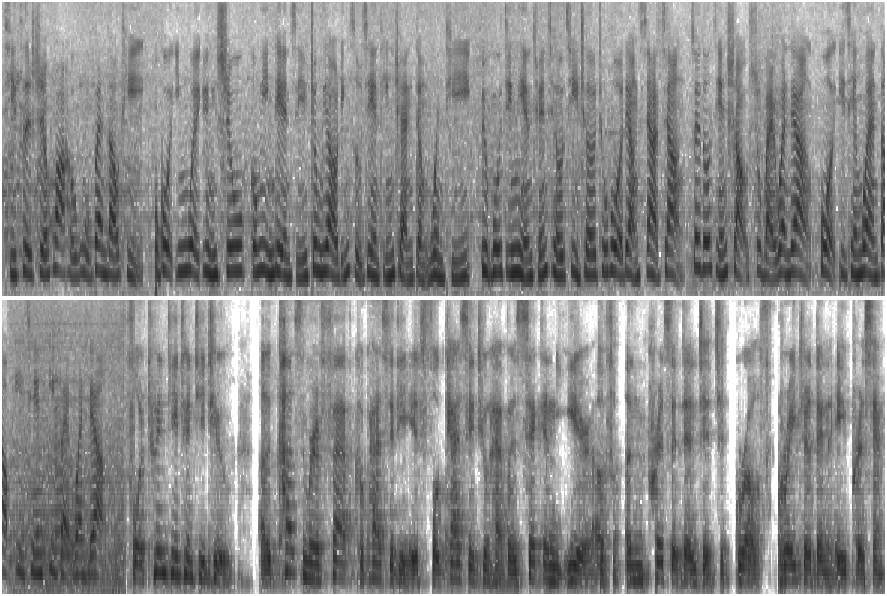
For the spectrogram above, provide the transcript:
其次是化合物半导体。不过，因为运输、供应链及重要零组件停产等问题，预估今年全球汽车出货量下降，最多减少数百万辆，或一千万到一千一百万辆。For 2022. uh, customer fab capacity is forecasted to have a second year of unprecedented growth greater than 8%,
